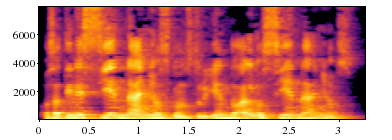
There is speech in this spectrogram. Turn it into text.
O sea, tiene 100 años construyendo algo, 100 años.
